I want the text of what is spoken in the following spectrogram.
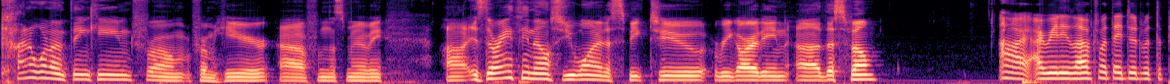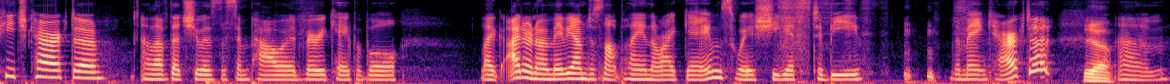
kind of what I'm thinking from from here, uh, from this movie. Uh, is there anything else you wanted to speak to regarding uh, this film? Uh, I really loved what they did with the Peach character. I love that she was this empowered, very capable. Like, I don't know, maybe I'm just not playing the right games where she gets to be the main character. Yeah. Um,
